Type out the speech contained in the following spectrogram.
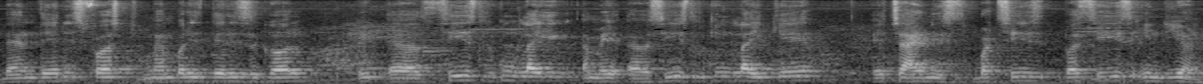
Then there is first member is there is a girl. Uh, she is looking like a, uh, she is looking like a, a chinese but she is but she is indian.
